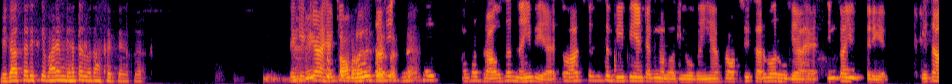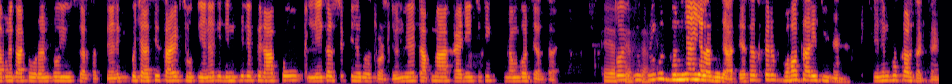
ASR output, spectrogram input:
विकास सर इसके बारे में बेहतर बता सकते हैं सर। देखिए क्या है कि बहुत सारी अगर ब्राउज़र नहीं भी है तो आजकल जैसे वीपीएन टेक्नोलॉजी हो गई है प्रॉक्सी सर्वर हो गया है इनका यूज़ करिए। जैसे आपने कहा टोरंटो यूज़ कर सकते हैं लेकिन कुछ ऐसी साइट्स होती है ना कि जिनके लिए फिर आपको लीगल शिप की ज़रूरत पड़ती है उनमें एक अपना आइडेंटिटी नंबर चलता है। तो बिल्कुल दुनिया ही अलग हो जाती है ऐसा फिर बहुत सारी चीज़ें हैं कि जिनको कर सकते हैं।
